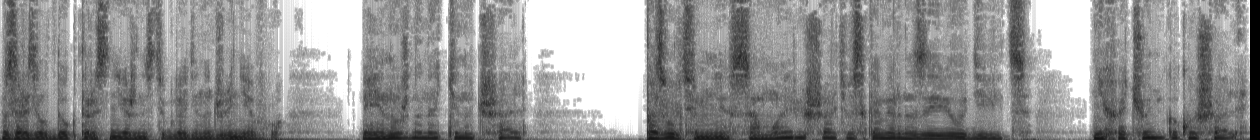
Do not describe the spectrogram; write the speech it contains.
возразил доктор с нежностью глядя на Женевру. Ей нужно накинуть шаль. Позвольте мне самой решать, высокомерно заявила девица. Не хочу никакой шали.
